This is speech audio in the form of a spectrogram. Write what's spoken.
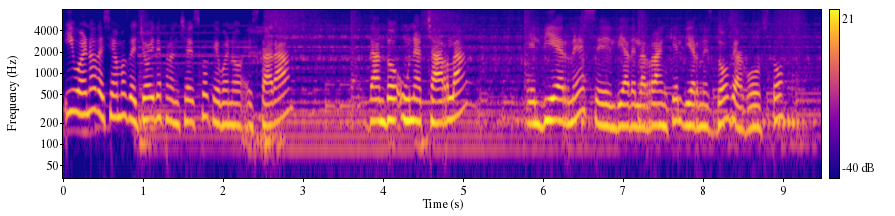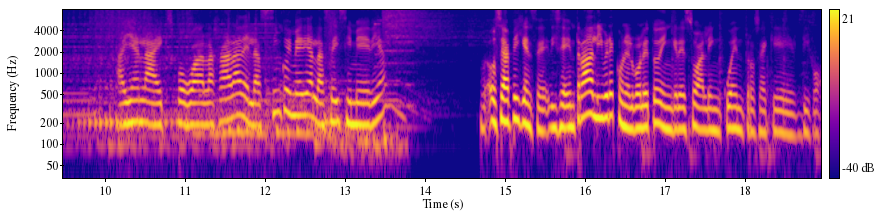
Y bueno, decíamos de Joy de Francesco, que bueno, estará dando una charla el viernes, el día del arranque, el viernes 2 de agosto, allá en la Expo Guadalajara, de las 5 y media a las 6 y media. O sea, fíjense, dice entrada libre con el boleto de ingreso al encuentro. O sea que digo,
